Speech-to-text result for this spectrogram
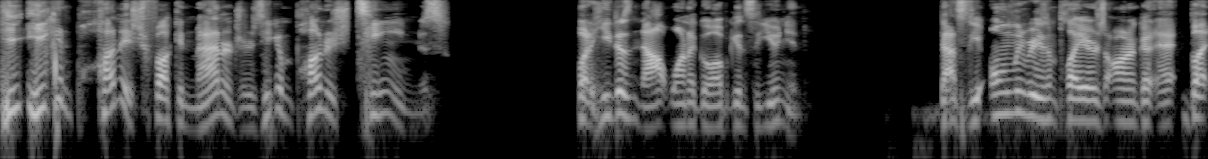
He he can punish fucking managers. He can punish teams, but he does not want to go up against the union. That's the only reason players aren't going. to eh, But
